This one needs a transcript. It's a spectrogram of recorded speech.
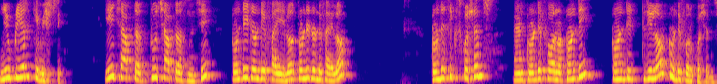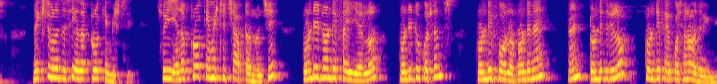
nuclear chemistry ఈ చాప్టర్ టూ చాప్టర్స్ నుంచి ట్వంటీ ట్వంటీ ఫైవ్లో ట్వంటీ ట్వంటీ ఫైవ్లో twenty six questions and twenty ఫోర్లో ట్వంటీ ట్వంటీ త్రీలో twenty four questions next one వచ్చేసి ఎలక్ట్రో కెమిస్ట్రీ సో ఈ ఎలక్ట్రో కెమిస్ట్రీ చాప్టర్ నుంచి ట్వంటీ ట్వంటీ ఫైవ్ ఇయర్లో ట్వంటీ టూ క్వశ్చన్స్ ట్వంటీ ఫోర్లో ట్వంటీ నైన్ అండ్ ట్వంటీ త్రీలో ట్వంటీ ఫైవ్ క్వశ్చన్ రావడం జరిగింది.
